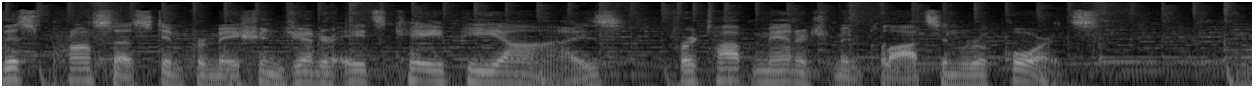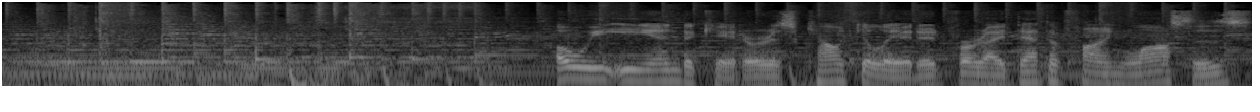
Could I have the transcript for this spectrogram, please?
this processed information generates KPIs for top management plots and reports. OEE indicator is calculated for identifying losses,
